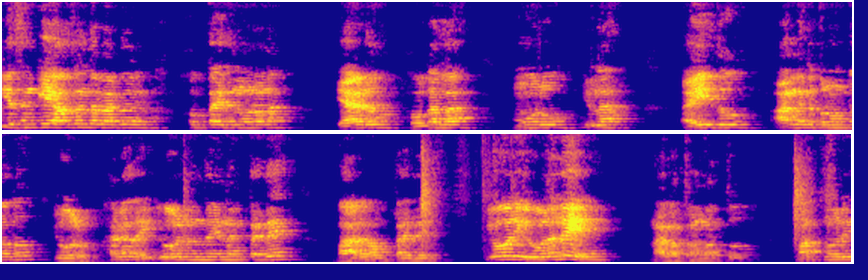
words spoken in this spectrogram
ಈ ಸಂಖ್ಯೆ ಯಾವ್ದ್ರಿಂದ ಭಾಗ ಹೋಗ್ತಾ ಇದೆ ನೋಡೋಣ. ಎರಡು, ಹೋಗಲ್ಲ. ಮೂರು, ಇಲ್ಲ. ಐದು, ಆಮೇಲೆ ಬರುವಂತದ್ದು ಏಳು. ಹಾಗಾದ್ರೆ ಏಳರಿಂದ ಏನಾಗ್ತಾ ಇದೆ? ಭಾಗ ಹೋಗ್ತಾ ಇದೆ. ಏಳು ಏಳಲ್ಲಿ ನಲವತ್ತೊಂಬತ್ತು. ಮತ್ ನೋಡಿ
